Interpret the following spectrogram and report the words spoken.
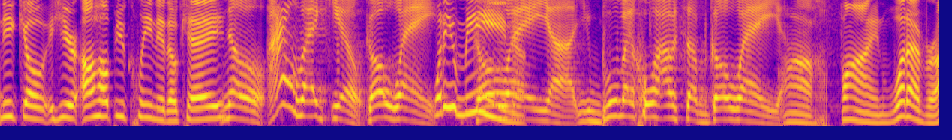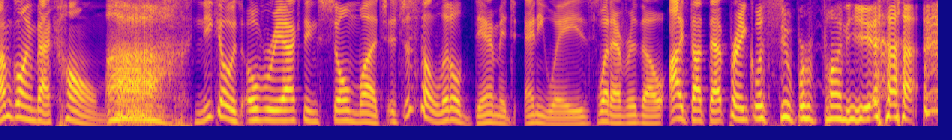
Nico, here, I'll help you clean it, okay? no, I don't like you. Go away. What do you mean? Go away. Uh, you blew my whole house up. Go away. Ugh, fine, whatever. I'm going back home. Ugh, Nico is overreacting so much. It's just a little damage, anyways. Whatever, though. I thought that prank was super funny.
